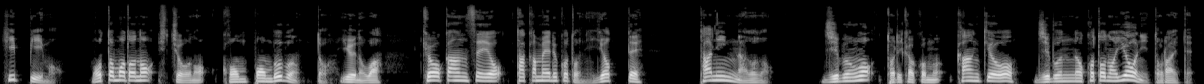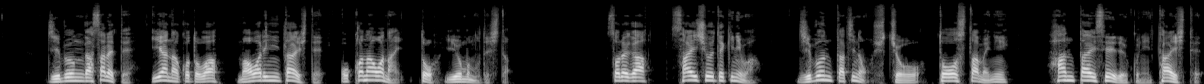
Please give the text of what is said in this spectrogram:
ヒッピーも元々の主張の根本部分というのは、共感性を高めることによって、他人などの自分を取り囲む環境を自分のことのように捉えて、自分がされて嫌なことは周りに対して行わないというものでした。それが最終的には自分たちの主張を通すために反対勢力に対して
